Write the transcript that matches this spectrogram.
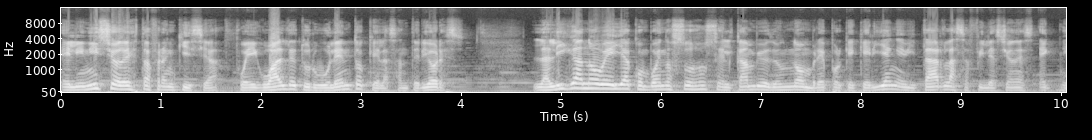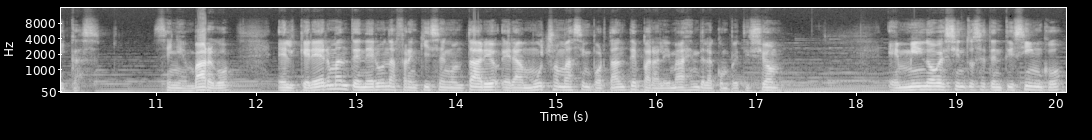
El inicio de esta franquicia fue igual de turbulento que las anteriores. La liga no veía con buenos ojos el cambio de un nombre porque querían evitar las afiliaciones étnicas. Sin embargo, el querer mantener una franquicia en Ontario era mucho más importante para la imagen de la competición. En 1975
